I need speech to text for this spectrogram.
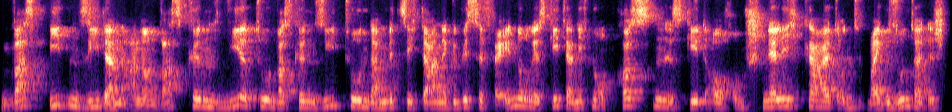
Was bieten Sie dann an und was können wir tun, was können Sie tun, damit sich da eine gewisse Veränderung, es geht ja nicht nur um Kosten, es geht auch um Schnelligkeit und bei Gesundheit ist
